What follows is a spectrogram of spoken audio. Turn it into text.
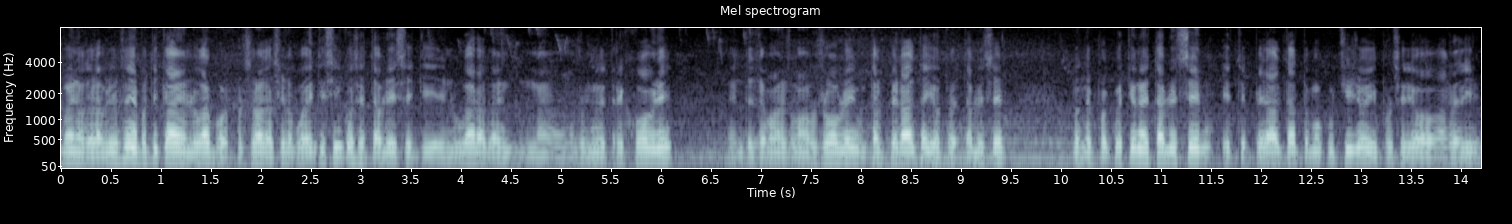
Bueno, de la averiguación platicada en el lugar por el personal del 145 se establece que en el lugar había una, reunión de tres jóvenes, entre llamados, llamados Roble, un tal Peralta y otro de establecer, donde por cuestión de establecer, este Peralta tomó cuchillo y procedió a agredir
